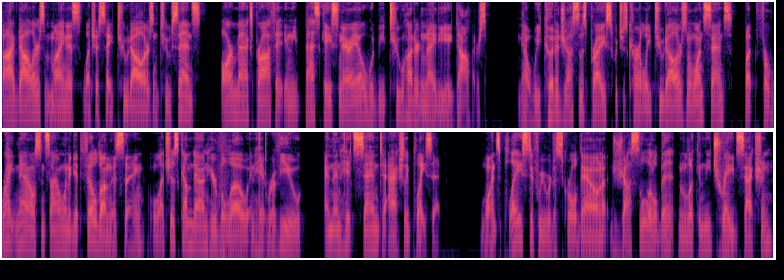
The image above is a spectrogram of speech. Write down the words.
$5 minus, let's just say $2.02, our max profit in the best case scenario would be $298. Now we could adjust this price, which is currently $2.01, but for right now, since I want to get filled on this thing, let's just come down here below and hit review and then hit send to actually place it. Once placed, if we were to scroll down just a little bit and look in the trade section,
